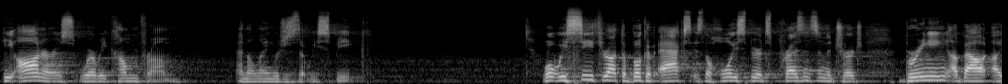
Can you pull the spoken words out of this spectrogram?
He honors where we come from and the languages that we speak. What we see throughout the book of Acts is the Holy Spirit's presence in the church, bringing about a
